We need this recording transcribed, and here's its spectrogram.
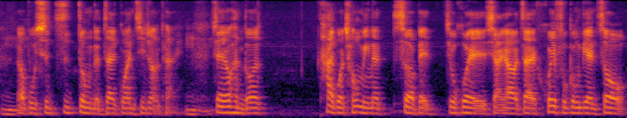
嗯而不是自动的在关机状态。嗯现在有很多太过聪明的设备，就会想要在恢复供电之后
